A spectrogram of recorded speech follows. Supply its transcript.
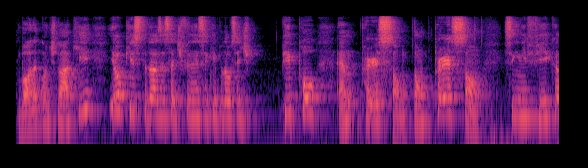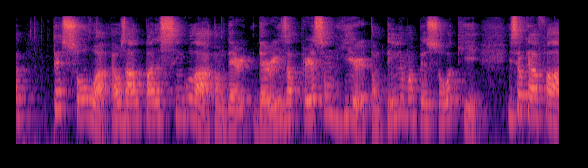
Bora continuar aqui. E eu quis trazer essa diferença aqui para você de people and person. Então, person significa pessoa, é usado para singular. Então, there, there is a person here. Então, tem uma pessoa aqui. E se eu quero falar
